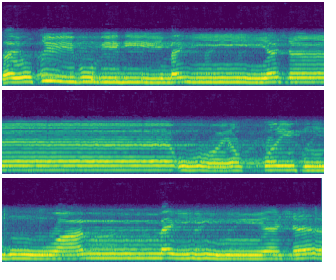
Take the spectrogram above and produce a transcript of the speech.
فيصيب به من يشاء ويصرفه عن من يشاء.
